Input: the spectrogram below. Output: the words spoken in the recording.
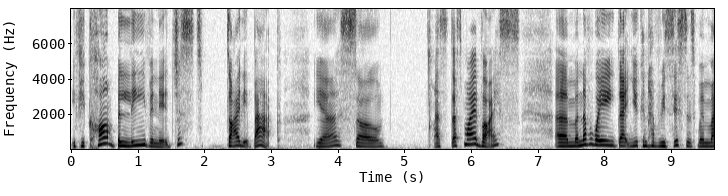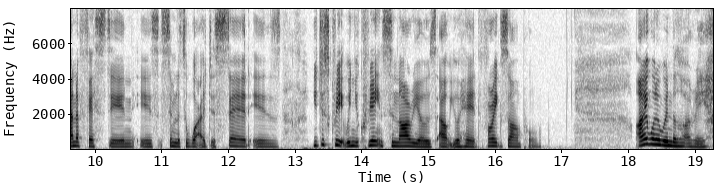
If you can't believe in it just dial it back. Yeah so that's that's my advice. Um, another way that you can have resistance when manifesting is similar to what i just said is you just create when you're creating scenarios out your head for example i want to win the lottery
